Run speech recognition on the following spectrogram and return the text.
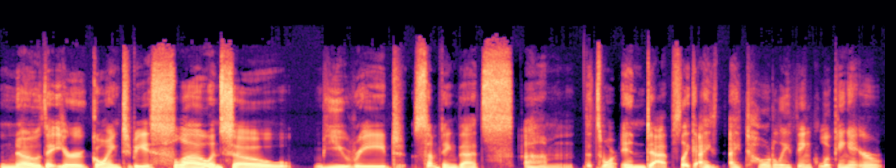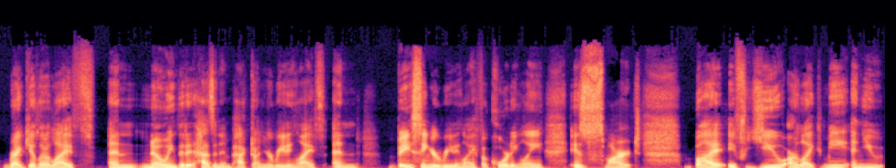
know that you're going to be slow and so you read something that's um, that's more in depth. Like I, I totally think looking at your regular life and knowing that it has an impact on your reading life and basing your reading life accordingly is smart. But if you are like me and you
